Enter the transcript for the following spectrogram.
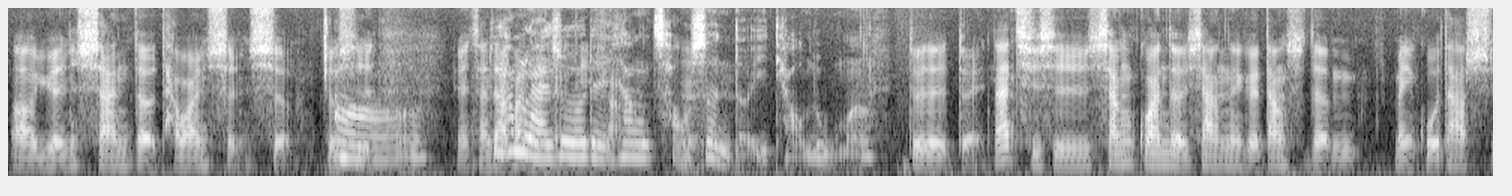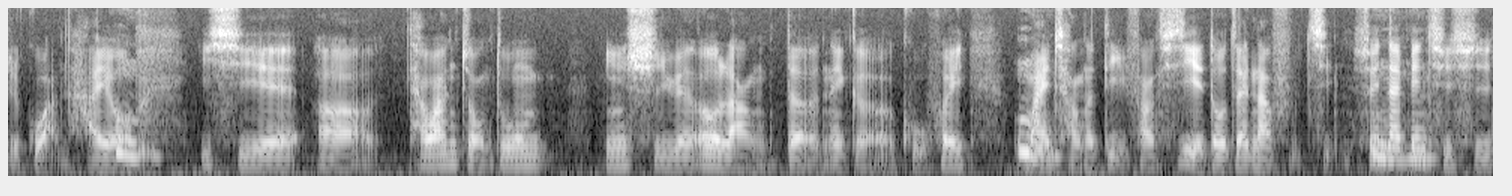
呃圆山的台湾神社，就是圆山大他们来说有点像朝圣的一条路吗？对对对，那其实相关的像那个当时的美国大使馆，还有一些呃台湾总督。明石元二郎的那个骨灰埋藏的地方，其实也都在那附近，所以那边其实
